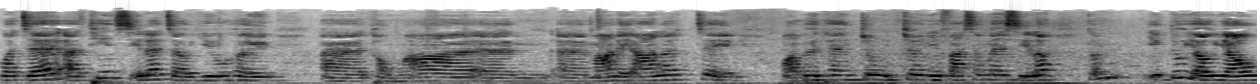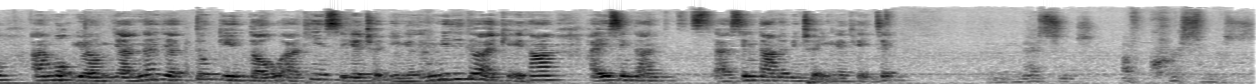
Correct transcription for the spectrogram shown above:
或者誒、天使咧就要去誒同阿誒誒瑪利亞啦，即係話俾佢聽將將要發生咩事啦。咁亦都有有誒、牧羊人咧，亦都見到誒、天使嘅出現嘅。咁呢啲都係其他喺聖誕誒、聖誕裏邊出現嘅奇蹟。The message of Christmas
